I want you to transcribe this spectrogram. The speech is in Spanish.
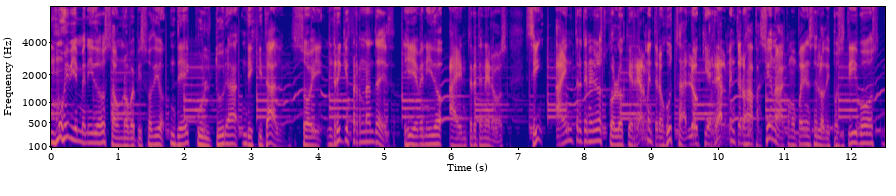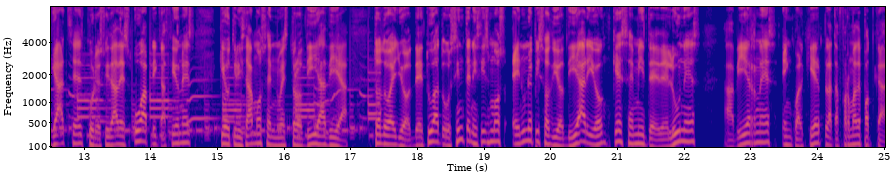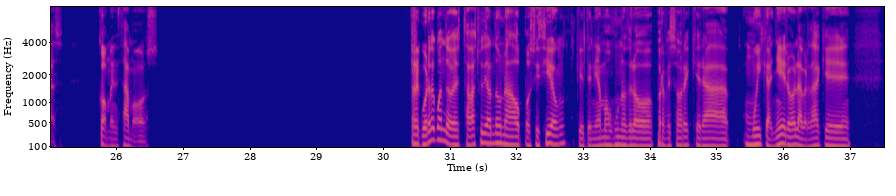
Muy bienvenidos a un nuevo episodio de Cultura Digital. Soy Ricky Fernández y he venido a entreteneros. Sí, a entreteneros con lo que realmente nos gusta, lo que realmente nos apasiona, como pueden ser los dispositivos, gadgets, curiosidades o aplicaciones que utilizamos en nuestro día a día. Todo ello de tú a tú sin tecnicismos en un episodio diario que se emite de lunes viernes en cualquier plataforma de podcast. Comenzamos. Recuerdo cuando estaba estudiando una oposición que teníamos uno de los profesores que era muy cañero, la verdad que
